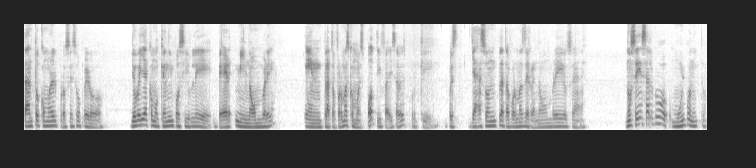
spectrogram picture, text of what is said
tanto cómo era el proceso, pero yo veía como que un imposible ver mi nombre en plataformas como Spotify, ¿sabes? Porque pues ya son plataformas de renombre, o sea, no sé, es algo muy bonito.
